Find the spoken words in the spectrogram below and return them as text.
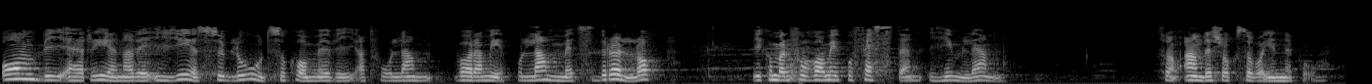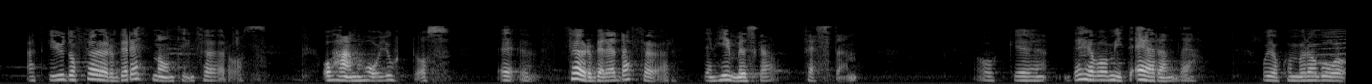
om vi är renade i Jesu blod så kommer vi att få lam, vara med på lammets bröllop vi kommer att få vara med på festen i himlen som Anders också var inne på. Att Gud har förberett någonting för oss och han har gjort oss eh, förberedda för den himmelska festen. Och eh, det här var mitt ärende och jag kommer att gå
